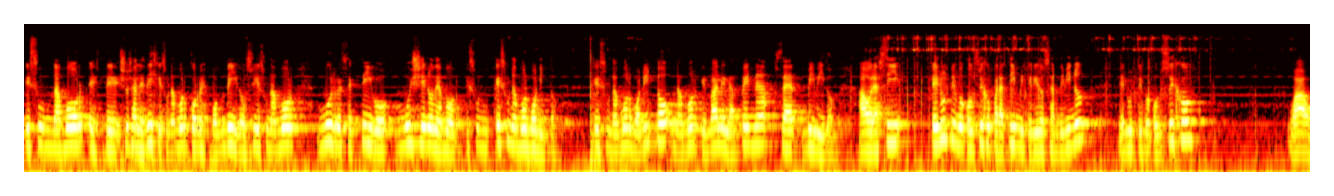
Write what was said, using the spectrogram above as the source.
es un amor, este, yo ya les dije, es un amor correspondido, ¿sí? es un amor muy receptivo, muy lleno de amor, es un, es un amor bonito, es un amor bonito, un amor que vale la pena ser vivido. Ahora sí, el último consejo para ti, mi querido ser divino, el último consejo, wow,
